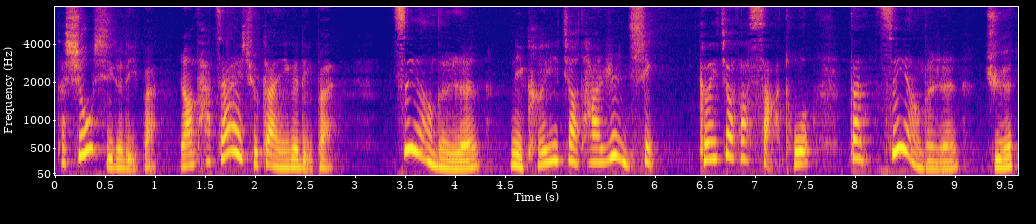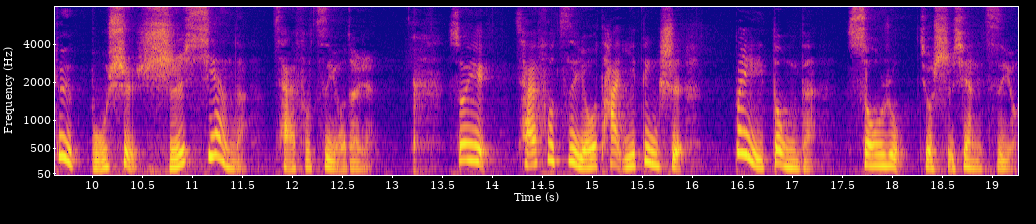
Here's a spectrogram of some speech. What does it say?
他休息一个礼拜，然后他再去干一个礼拜。这样的人，你可以叫他任性。可以叫他洒脱，但这样的人绝对不是实现了财富自由的人。所以，财富自由它一定是被动的收入就实现了自由。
